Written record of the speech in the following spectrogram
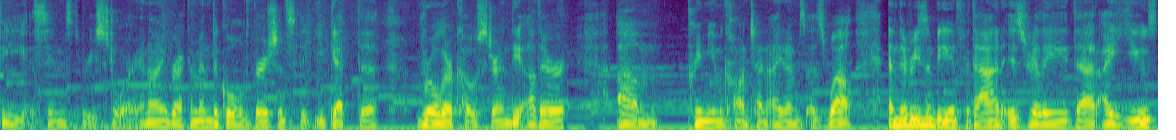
the Sims 3 store. And I recommend the gold version so that you get the roller coaster and the other um, premium content items as well. And the reason being for that is really that I use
